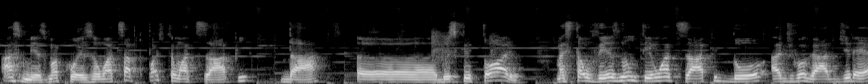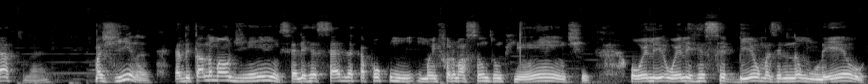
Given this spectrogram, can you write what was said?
A mesma coisa o WhatsApp. Tu pode ter um WhatsApp da, uh, do escritório, mas talvez não tenha um WhatsApp do advogado direto, né? Imagina, ele está numa audiência, ele recebe daqui a pouco uma informação de um cliente, ou ele, ou ele recebeu, mas ele não leu.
